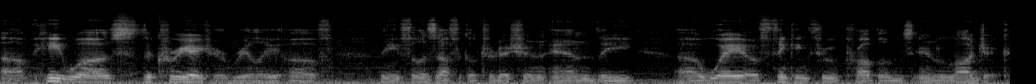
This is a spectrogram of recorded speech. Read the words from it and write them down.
Uh, he was the creator, really, of the philosophical tradition and the uh, way of thinking through problems in logic.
